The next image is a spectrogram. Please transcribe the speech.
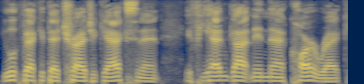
you look back at that tragic accident, if he hadn't gotten in that car wreck,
